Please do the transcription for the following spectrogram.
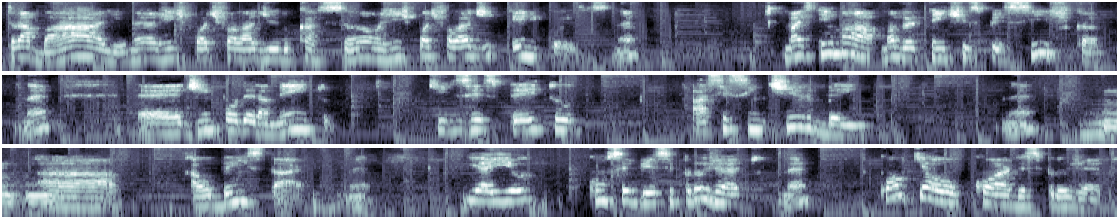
trabalho, né? A gente pode falar de educação, a gente pode falar de N coisas, né? Mas tem uma, uma vertente específica, né? É, de empoderamento que diz respeito a se sentir bem, né? Uhum. A, ao bem-estar, né? E aí eu concebi esse projeto, né? Qual que é o core desse projeto?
